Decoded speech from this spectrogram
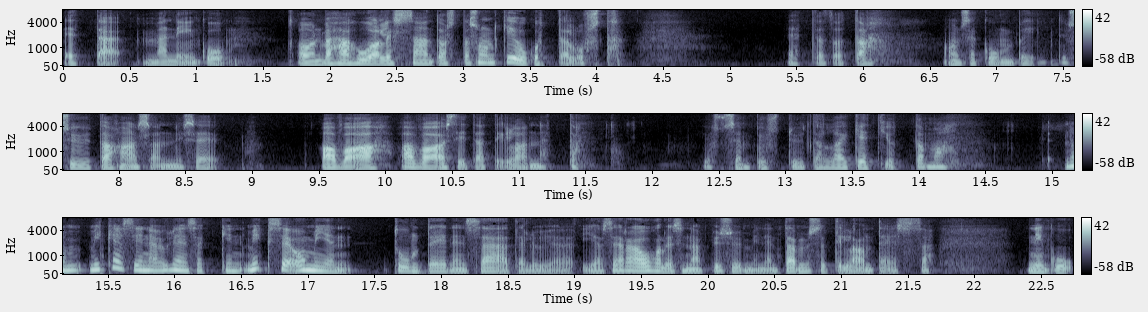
että mä niin kuin on vähän huolissaan tuosta sun kiukuttelusta. Että tota, on se kumpi syy tahansa, niin se avaa, avaa sitä tilannetta – jos sen pystyy tällä ketjuttamaan. No mikä siinä yleensäkin, miksi se omien tunteiden säätely ja, ja se rauhallisena pysyminen tämmöisessä tilanteessa niin kuin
